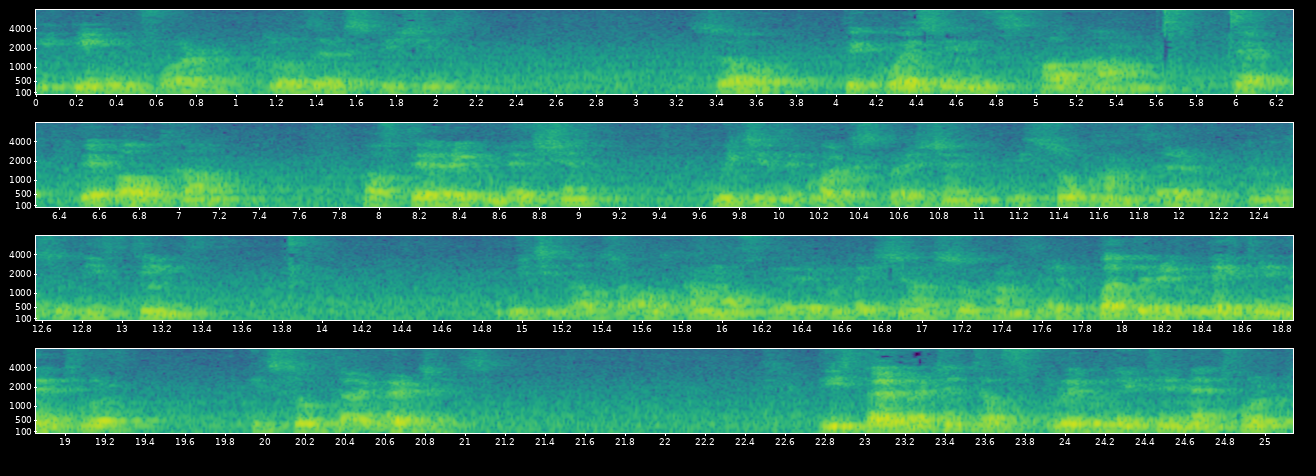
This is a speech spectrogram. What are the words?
even for closer species. So the question is how come the, the outcome of the regulation, which is the co-expression, is so conserved and also these things which is also outcome of the regulation are so conserved, but the regulatory network is so divergent. This divergence of regulatory network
